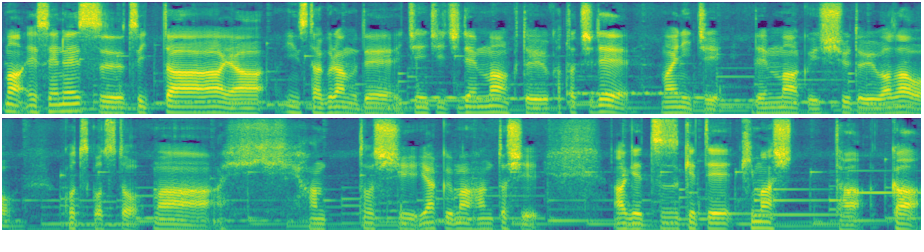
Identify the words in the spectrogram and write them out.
まあ、SNS、Twitter や Instagram で1日1デンマークという形で毎日デンマーク1周という技をコツコツとまあ年約まあ半年上げ続けてきましたが、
